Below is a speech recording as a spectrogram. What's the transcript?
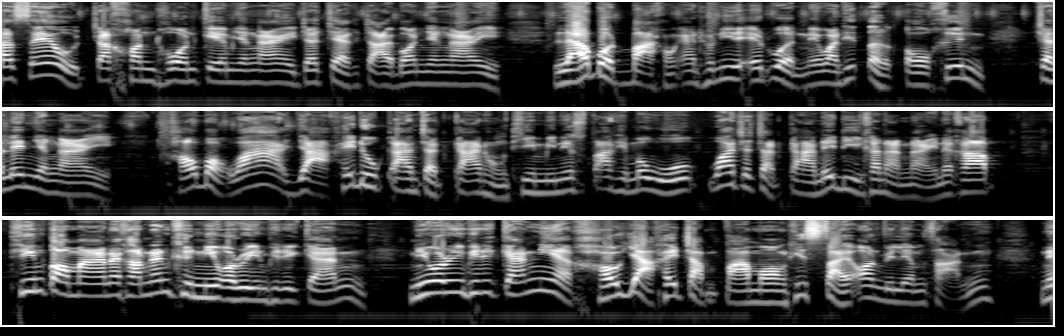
รัสเซลจะคอนโทรลเกมยังไง จะแจกจ่ายบอลยังไง แล้วบทบาทของแอนโทนีเอ็ดเวิร์ดในวันที่เติบโตขึ้น จะเล่นยังไง เขาบอกว่าอยากให้ดูการจัดการของทีมมินิสตาทิมเบอร์วูฟว่าจะจัดการได้ดีขนาดไหนนะครับ ทีมต่อมานะครับ นั่นคือนิวออรีนพิริแกนนิวออรีนพิริแกนเนี่ยเขาอยากให้จับตามองที่ไซออนวิลเลียมสัน ใน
